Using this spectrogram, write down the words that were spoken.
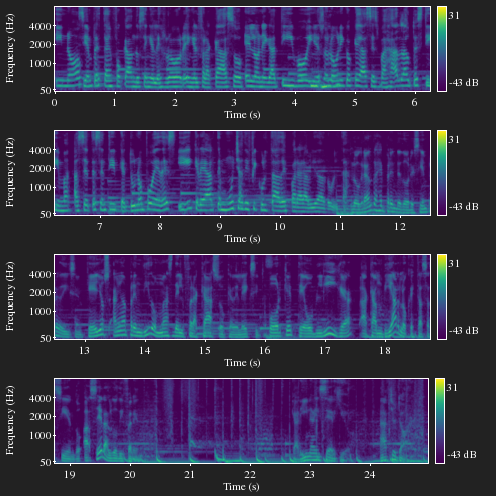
y no siempre está enfocándose en el error, en el fracaso, en lo negativo y eso lo único que hace es bajar la autoestima, hacerte sentir que tú no puedes y crearte muchas dificultades para la vida adulta. Los grandes emprendedores siempre dicen que ellos han aprendido más del fracaso que del éxito, porque te obliga a cambiar lo que estás haciendo, a hacer algo diferente. Karina y Sergio, After Dark.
